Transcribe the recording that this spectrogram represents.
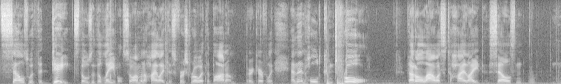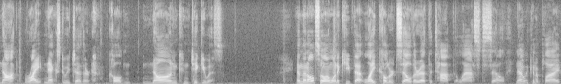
cells with the dates. Those are the labels. So I'm going to highlight this first row at the bottom very carefully, and then hold Control. That'll allow us to highlight cells not right next to each other, called non-contiguous. And then also I want to keep that light colored cell there at the top, the last cell. Now we can apply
